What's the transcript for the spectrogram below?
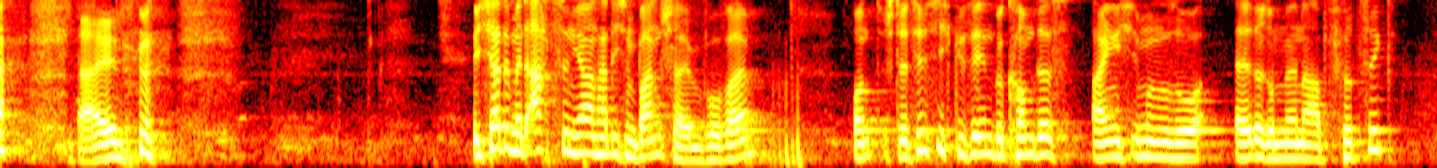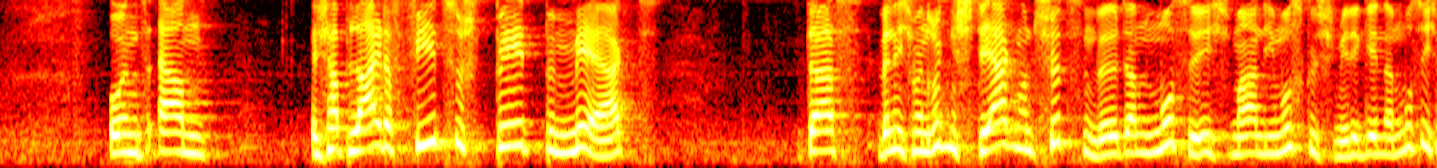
Nein. Ich hatte mit 18 Jahren hatte ich einen Bandscheibenvorfall und statistisch gesehen bekommen das eigentlich immer nur so ältere Männer ab 40. Und ähm, ich habe leider viel zu spät bemerkt, dass wenn ich meinen Rücken stärken und schützen will, dann muss ich mal an die Muskelschmiede gehen, dann muss ich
